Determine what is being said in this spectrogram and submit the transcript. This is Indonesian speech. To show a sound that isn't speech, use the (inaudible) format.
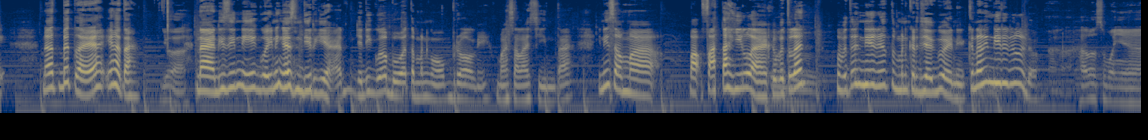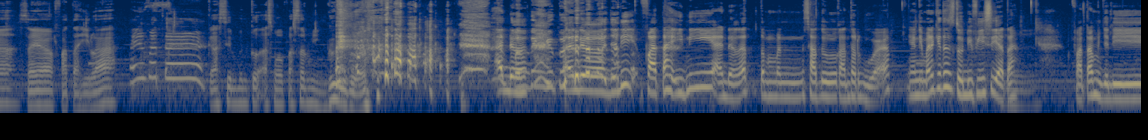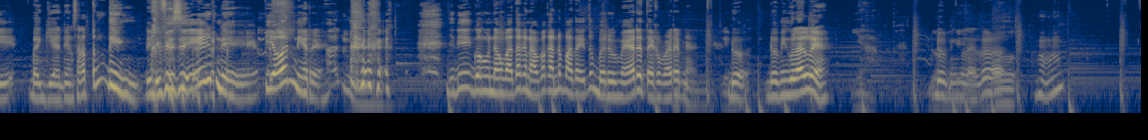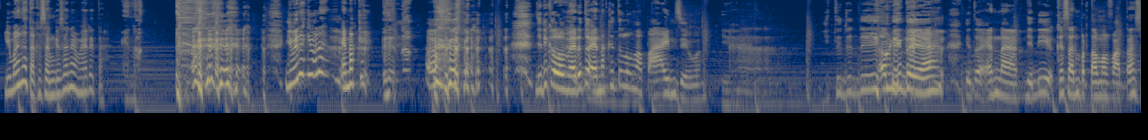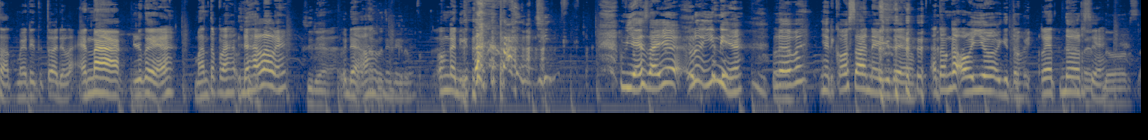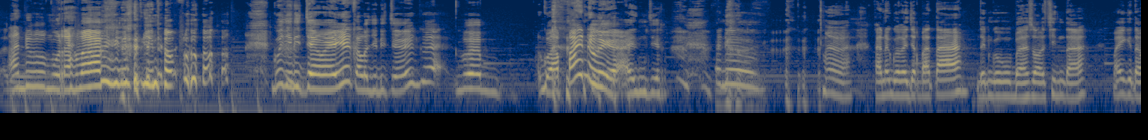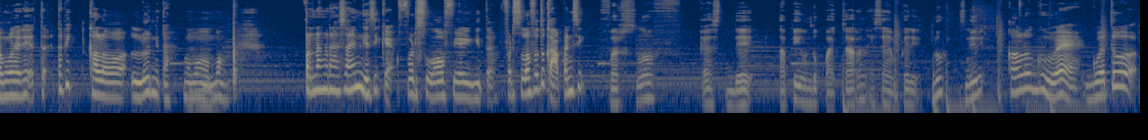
not bad lah ya, ya nggak Iya. Nah di sini gue ini nggak sendirian, jadi gue bawa temen ngobrol nih masalah cinta. Ini sama Pak Fatahila kebetulan kebetulan dia, dia teman kerja gue nih. Kenalin diri dulu dong. Ah, Halo semuanya, saya Fatahila. Ayo Fatah. Kasih bentuk asma pasar minggu gitu. (laughs) Aduh. Penting gitu. Aduh, jadi Fatah ini adalah temen satu kantor gue yang di mana kita satu divisi ya, Tah. Fatah menjadi bagian yang sangat penting di divisi (laughs) ini, pionir ya. Aduh. (laughs) Jadi gue ngundang Fatah kenapa? Karena Fatah itu baru merit ya kemarin ya. Terima- Dua, dua minggu lalu ya. Iya. betul. Dua minggu lalu. lalu Hmm. Gimana tak kesan-kesannya merit ah? enak. (laughs) Gimana gimana? Enaknya? Enak. Jadi kalau merit tuh enaknya tuh lu ngapain sih emang? Ya. (laughs) Oh gitu ya. itu enak. Jadi kesan pertama Fatah saat merit itu adalah enak gitu ya. Mantep lah. Udah halal ya? Sudah. Udah alhamdulillah. Oh enggak gitu. (laughs) Anjing. Biasanya lu ini ya, lu apa nyari kosan ya gitu ya, atau enggak oyo gitu, red doors Red ya. Doors. Aduh murah banget (laughs) nginep lu. gue jadi ceweknya kalau jadi cewek gue gue gue apain dulu ya anjir. Aduh. Nah, karena gue ngajak patah dan gue mau bahas soal cinta, mari kita mulai deh. T- Tapi kalau lu nih tah ngomong-ngomong, pernah ngerasain gak sih kayak first love ya gitu? First love itu kapan sih? First love SD tapi untuk pacaran SMP deh. Lu sendiri? Kalau gue, gue tuh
